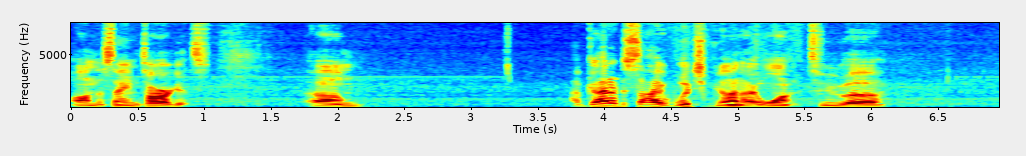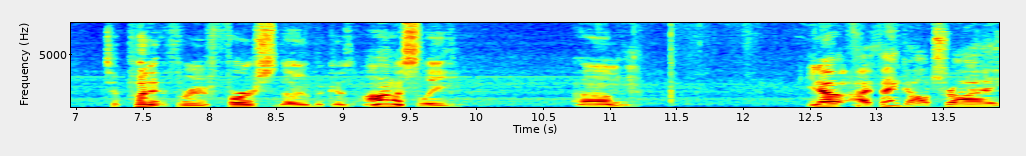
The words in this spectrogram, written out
on the same targets. Um, I've got to decide which gun I want to uh, to put it through first though because honestly um, you know I think I'll try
